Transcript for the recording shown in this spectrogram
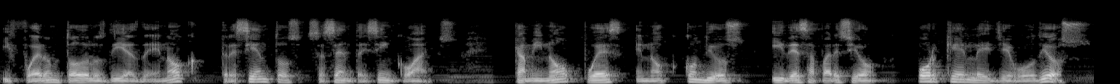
Y fueron todos los días de Enoc 365 años. Caminó pues Enoc con Dios y desapareció porque le llevó Dios.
